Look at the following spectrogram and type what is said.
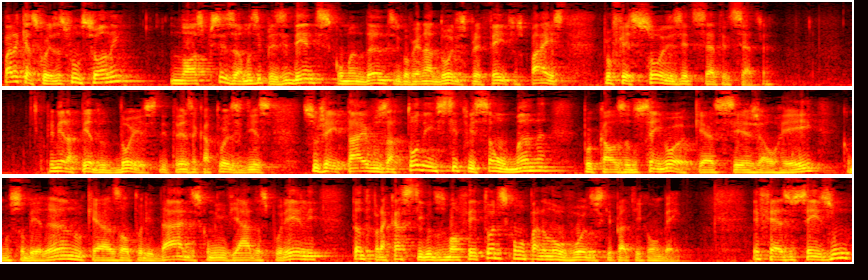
Para que as coisas funcionem, nós precisamos de presidentes, comandantes, governadores, prefeitos, pais, professores, etc, etc. 1 Pedro 2, de 13 a 14, diz: Sujeitai-vos a toda instituição humana por causa do Senhor, quer seja ao rei, como soberano, quer às autoridades, como enviadas por ele, tanto para castigo dos malfeitores, como para louvor dos que praticam o bem. Efésios 6:1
